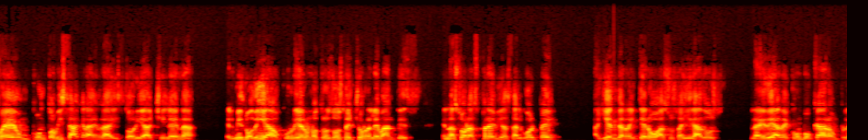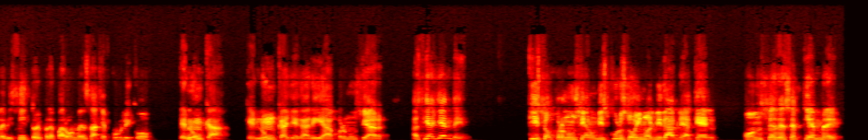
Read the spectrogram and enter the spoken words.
fue un punto bisagra en la historia chilena. El mismo día ocurrieron otros dos hechos relevantes. En las horas previas al golpe, Allende reiteró a sus allegados la idea de convocar a un plebiscito y preparó un mensaje público que nunca, que nunca llegaría a pronunciar. Así Allende quiso pronunciar un discurso inolvidable aquel 11 de septiembre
